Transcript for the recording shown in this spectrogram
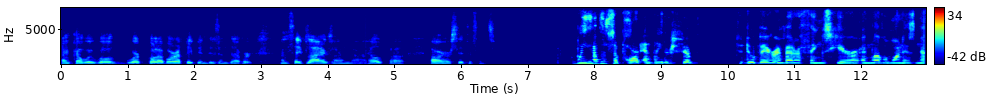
how can we work collaborative in this endeavor and save lives and uh, help uh, our citizens. We have the support and leadership to do bigger and better things here, and level one is not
